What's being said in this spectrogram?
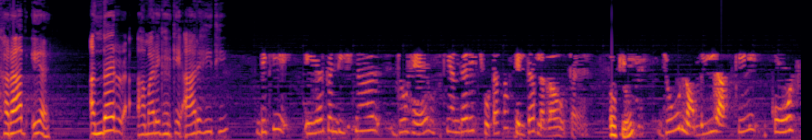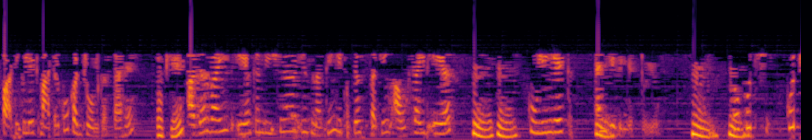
खराब एयर अंदर हमारे घर के आ रही थी? देखिए एयर कंडीशनर जो है उसके अंदर एक छोटा सा फ़िल्टर लगा होता है। Okay okay. जो नॉर्मली आपके कोर्स पार्टिकुलेट मैटर को कंट्रोल करता है। Okay otherwise air conditioner is nothing it's just sucking outside air cooling it and. Giving it to you तो हम्म, कुछ कुछ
